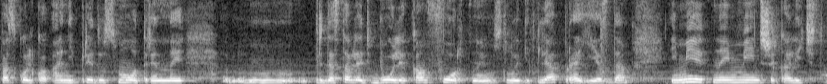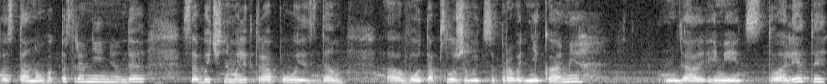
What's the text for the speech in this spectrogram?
поскольку они предусмотрены предоставлять более комфортные услуги для проезда, имеют наименьшее количество остановок по сравнению да, с обычным электропоездом, а, вот, обслуживаются проводниками, да, имеются туалеты.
